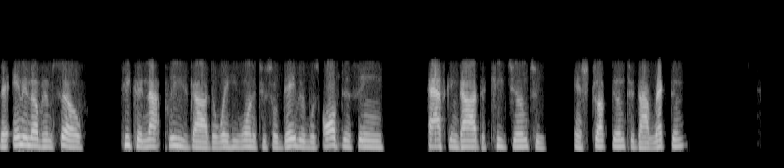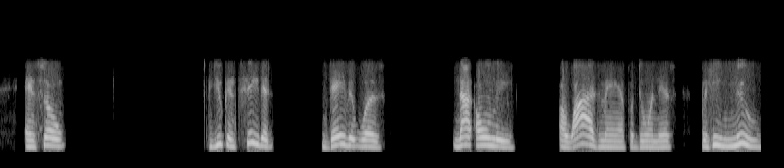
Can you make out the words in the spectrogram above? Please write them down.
that in and of himself, he could not please God the way he wanted to. So David was often seen asking God to teach him, to instruct them, to direct them. And so you can see that David was not only a wise man for doing this, but he knew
